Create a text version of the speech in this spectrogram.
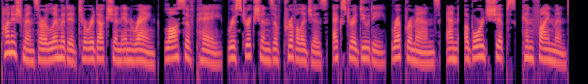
Punishments are limited to reduction in rank, loss of pay, restrictions of privileges, extra duty, reprimands, and, aboard ships, confinement.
